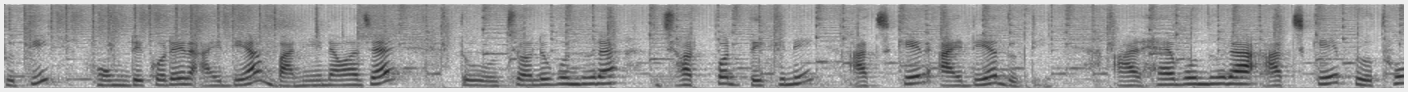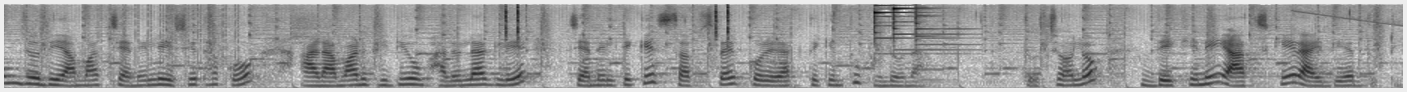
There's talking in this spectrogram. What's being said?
দুটি হোম ডেকোরের আইডিয়া বানিয়ে নেওয়া যায়। তো চলো বন্ধুরা, ঝটপট দেখে নিই আজকের আইডিয়া দুটি। আর হ্যাঁ বন্ধুরা, আজকে প্রথম যদি আমার চ্যানেলে এসে থাকো আর আমার ভিডিও ভালো লাগলে চ্যানেলটিকে সাবস্ক্রাইব করে রাখতে কিন্তু ভুলো না। তো চলো দেখে নেই আজকের আইডিয়া দুটি।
